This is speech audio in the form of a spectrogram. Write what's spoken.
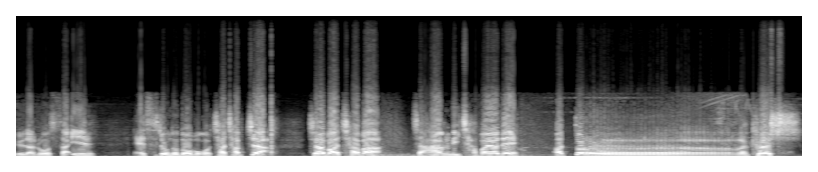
여기다 로사 1, S 정도 넣어보고 자 잡자. 잡아 잡아. 자 앙리 잡아야 돼. 아 또르르르르르르 그렇지.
